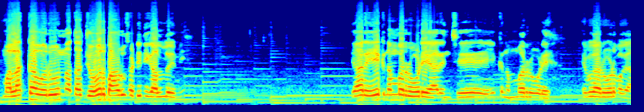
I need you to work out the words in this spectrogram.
मलाक्कावरून आता जोहर बहारूसाठी निघालोय मी. यार एक नंबर रोड आहे यार यांचे. एक नंबर रोड आहे. हे बघा रोड बघा.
